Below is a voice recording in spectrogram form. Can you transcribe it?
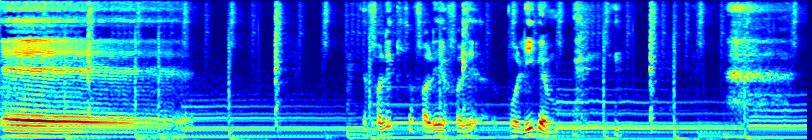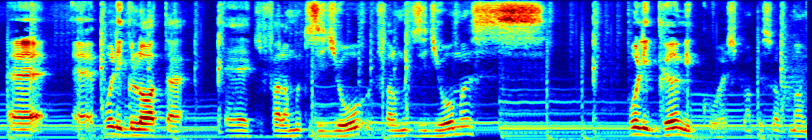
é... eu falei o que, que eu falei? Eu falei polígamo é, é, poliglota é, que fala muitos idiomas, fala muitos idiomas, poligâmico, acho que é uma pessoa uma,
